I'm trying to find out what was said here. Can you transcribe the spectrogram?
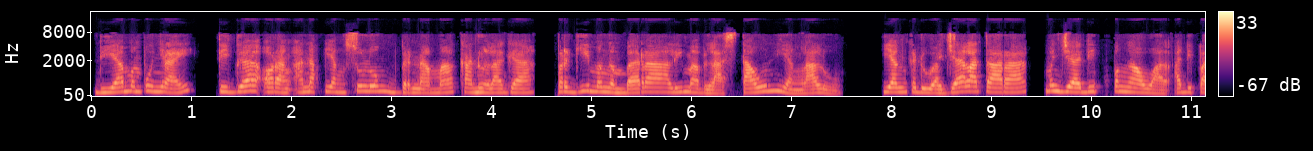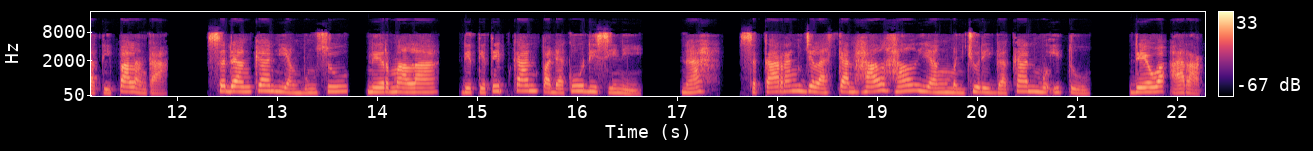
Dia mempunyai tiga orang anak yang sulung bernama Kanulaga, pergi mengembara 15 tahun yang lalu. Yang kedua Jalatara, menjadi pengawal Adipati Palangka. Sedangkan yang bungsu, Nirmala, dititipkan padaku di sini. Nah, sekarang jelaskan hal-hal yang mencurigakanmu itu. Dewa Arak.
